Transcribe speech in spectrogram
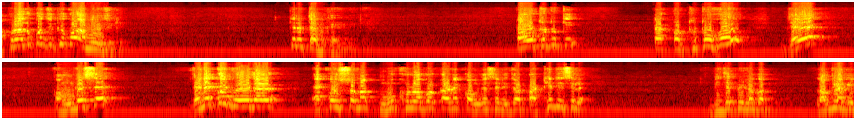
আপোনালোকো জিকিব, আমিও জিকিম। কিন্তু তেওঁলোকে নিদিয়ে। তাৰ অৰ্থটো কি? তাৰ অৰ্থটো হ'ল যে কংগ্ৰেছে যেনেকৈ দুহেজাৰ একৈশ চনত মুখ হৰুৱাবৰ কাৰণে কংগ্ৰেছে নিজৰ প্ৰাৰ্থী দিছিলে, বিজেপিৰ লগত লগ লাগি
